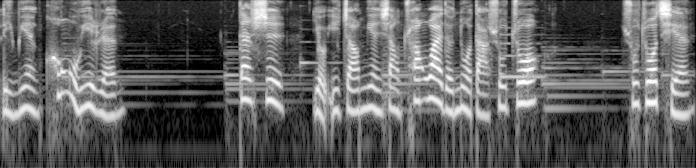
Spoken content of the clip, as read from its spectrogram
里面空无一人，但是。有一张面向窗外的偌大书桌，书桌前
